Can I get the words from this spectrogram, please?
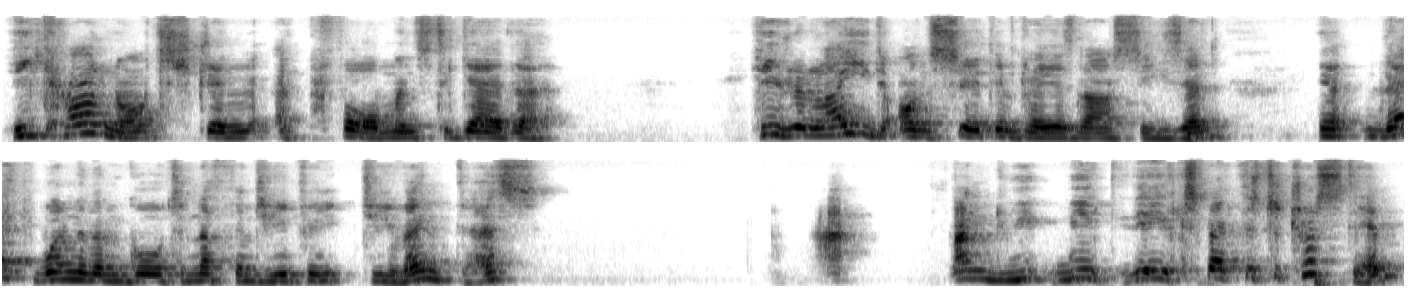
he cannot string a performance together. He relied on certain players last season. You know, let one of them go to nothing to, to Juventus, uh, and we, we, they expect us to trust him.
